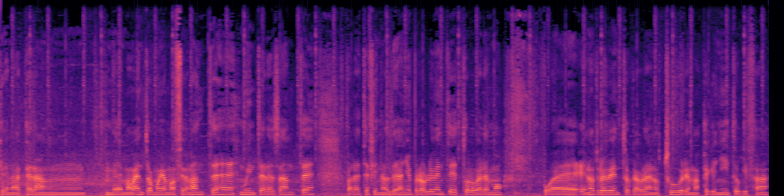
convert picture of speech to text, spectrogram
que nos esperan momentos muy emocionantes, muy interesantes para este final de año y probablemente esto lo veremos pues en otro evento que habrá en octubre, más pequeñito quizás,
